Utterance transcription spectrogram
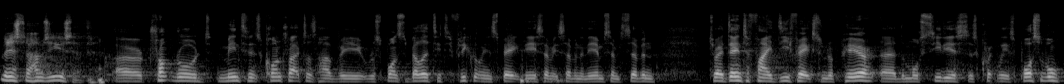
Minister Hamza Youssef. Our trunk road maintenance contractors have a responsibility to frequently inspect the A77 and the M77 to identify defects and repair uh, the most serious as quickly as possible.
